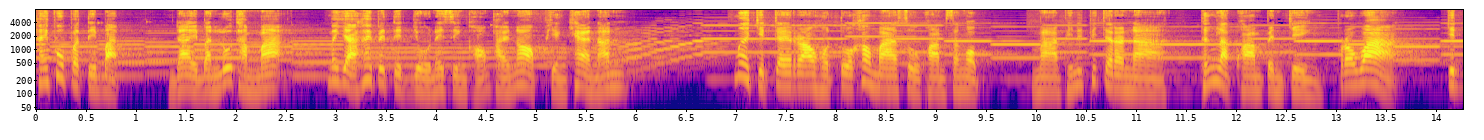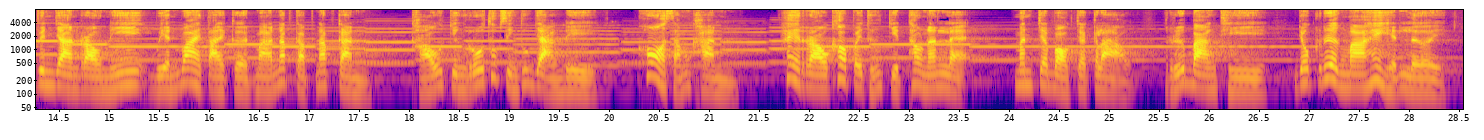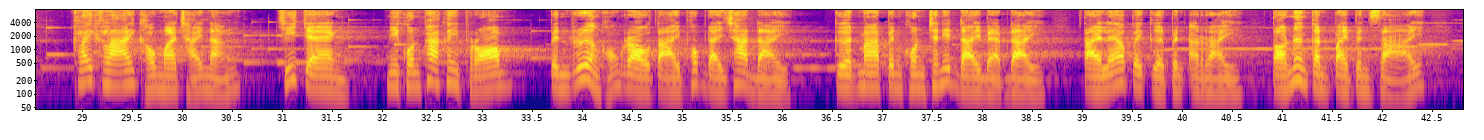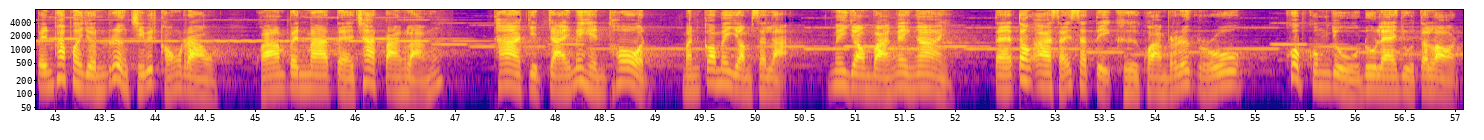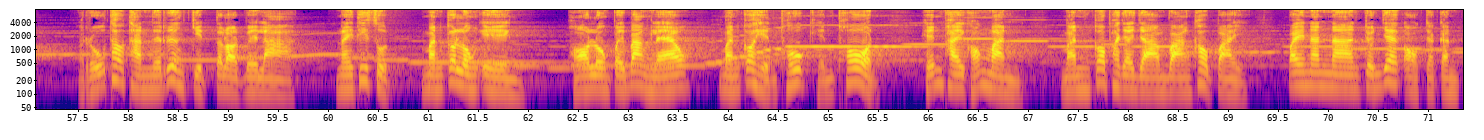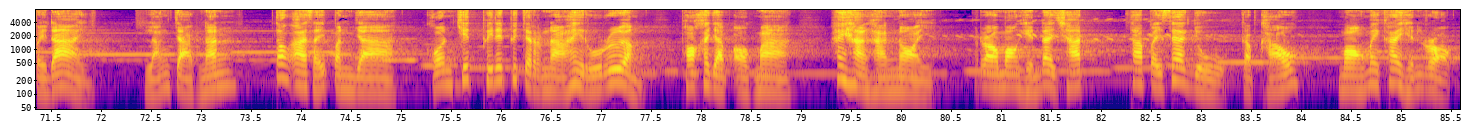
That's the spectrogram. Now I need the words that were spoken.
ให้ผู้ปฏิบัติ ได้บรรลุธรรมะ ไม่อยากให้ไปติดอยู่ในสิ่งของภายนอกเพียงแค่นั้น เมื่อจิตใจเราหดตัวเข้ามาสู่ความสงบ มาพินิจพิจารณาถึงหลักความเป็นจริง เพราะว่าจิตวิญญาณเรานี้เวียนว่ายตายเกิดมานับกับนับกัน เขาจึงรู้ทุกสิ่งทุกอย่างดี ข้อสำคัญให้เราเข้าไปถึงจิตเท่านั้นแหละ มันจะบอกจะกล่าว หรือบางทียกเรื่องมาให้เห็นเลย คล้ายๆเขามาฉายหนัง ชี้แจง มีคนภาคให้พร้อม เป็นเรื่องของเราตายพบใดชาติใด เกิดมาเป็นคนชนิดใดแบบใด ตายแล้วไปเกิดเป็นอะไร ต่อเนื่องกันไปเป็นสาย เป็นภาพยนตร์เรื่องชีวิตของเรา ความเป็นมาแต่ชาติปางหลัง ถ้าจิตใจไม่เห็นโทษ มันก็ไม่ยอมสละ ไม่ยอมวางง่าย ๆ แต่ต้องอาศัยสติคือความระลึกรู้ ควบคุมอยู่ดูแลอยู่ตลอด รู้เท่าทันในเรื่องจิตตลอดเวลา ในที่สุดมันก็ลงเอง พอลงไปบ้างแล้ว มันก็เห็นทุกข์เห็นโทษ เห็นภัยของมัน มันก็พยายามวางเข้าไป ไปนานๆจนแยกออกจากกันไปได้ หลังจากนั้นต้องอาศัยปัญญาค้นคิดพินิจพิจารณาให้รู้เรื่อง พอขยับออกมาให้ห่างๆหน่อย เรามองเห็นได้ชัด ถ้าไปแทรกอยู่กับเขา มองไม่ค่อยเห็นหรอก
